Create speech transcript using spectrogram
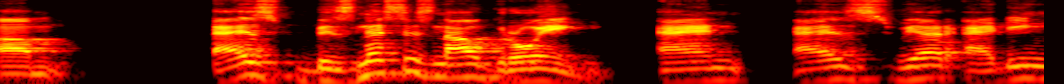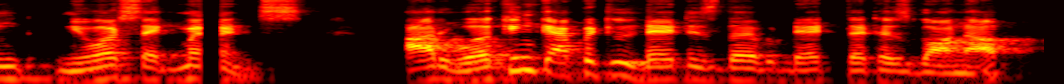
Um, as business is now growing and as we are adding newer segments, our working capital debt is the debt that has gone up.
